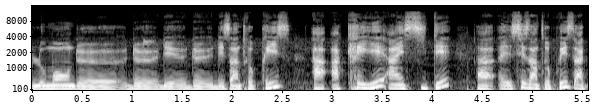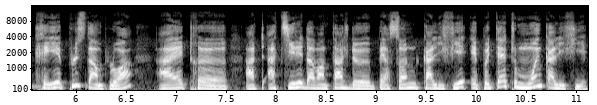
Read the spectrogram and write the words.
le monde de, de, de, des entreprises à, créer, à inciter ces entreprises à créer plus d'emplois, à être, à attirer davantage de personnes qualifiées et peut-être moins qualifiés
